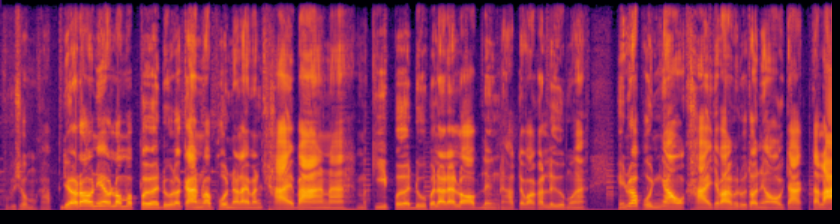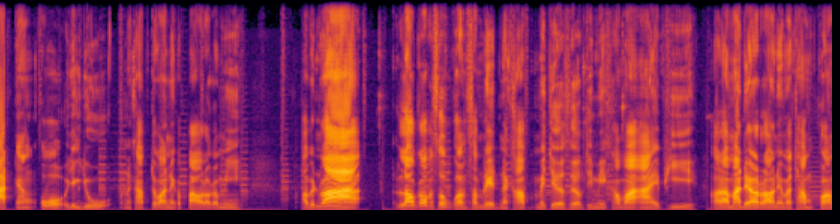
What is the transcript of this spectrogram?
คุณผู้ชมครับ เดี๋ยวเราเนี่ยเรามาเปิดดูแล้วกันว่าผลอะไรมันขายบ้างนะ เมื่อกี้เปิดดูไปแล้วหลายรอบหนึ่งนะครับ แต่ว่าก็ลืมนะเห็นว่าผลเงาขายจะบ้างไม่รู้ตอนนี้ออกจากตลาดยังโอ้ยังอยู่นะครับ แต่ว่าในกระเป๋าเราก็มี เอาเป็นว่า เราก็ประสบความสำเร็จนะครับ ไม่เจอเซิร์ฟที่มีคำว่า IP เอาละมาเดี๋ยวเราเนี่ยมาทำความ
